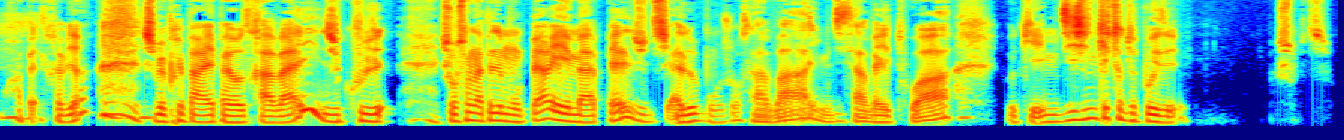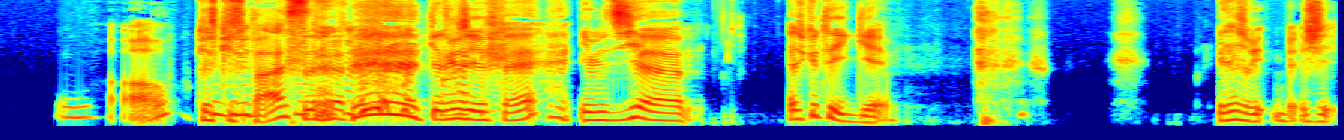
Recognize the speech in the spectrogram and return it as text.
Je me rappelle très bien. Je me préparais pas au travail. Du coup, je reçois un appel de mon père et il m'appelle. Je dis allô, bonjour, ça va? Il me dit ça va et toi? Ok. Il me dit j'ai une question à te poser. Je me dis oh, qu'est-ce qui se passe? Qu'est-ce que j'ai fait? Il me dit euh, est-ce que t'es gay? Et là, ben, j'ai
